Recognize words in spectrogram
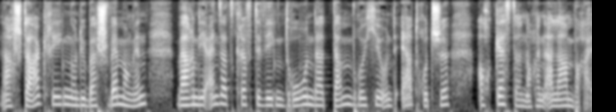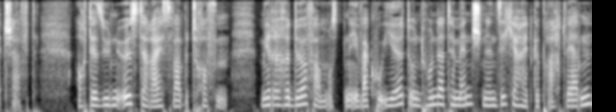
Nach Starkregen und Überschwemmungen waren die Einsatzkräfte wegen drohender Dammbrüche und Erdrutsche auch gestern noch in Alarmbereitschaft. Auch der Süden Österreichs war betroffen. Mehrere Dörfer mussten evakuiert und hunderte Menschen in Sicherheit gebracht werden,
